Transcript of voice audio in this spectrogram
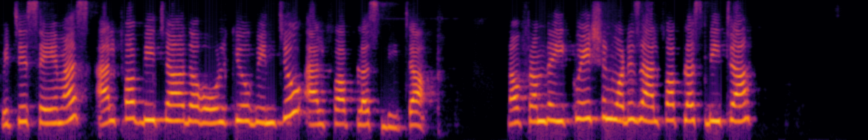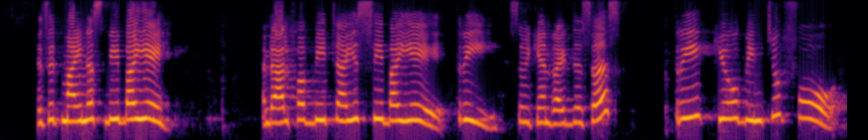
which is same as alpha beta the whole cube into alpha plus beta. Now from the equation what is alpha plus beta? Is it minus b by a? And alpha beta is c by a 3. So we can write this as 3 cube into 4.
